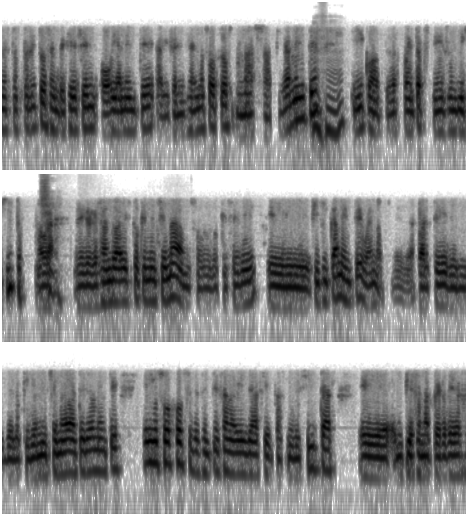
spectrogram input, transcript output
nuestros perritos envejecen, obviamente, a diferencia de nosotros, más rápidamente. Y cuando te das cuenta, pues tienes un viejito. Ahora, regresando a esto que mencionábamos sobre lo que se ve eh, físicamente, bueno, eh, aparte de, lo que yo mencionaba anteriormente, en los ojos se les empiezan a ver ya ciertas nubecitas, eh, empiezan a perder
